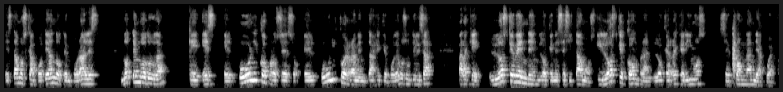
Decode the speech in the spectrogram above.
estamos capoteando temporales, no tengo duda que es el único proceso, el único herramientaje que podemos utilizar para que los que venden lo que necesitamos y los que compran lo que requerimos se pongan de acuerdo.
